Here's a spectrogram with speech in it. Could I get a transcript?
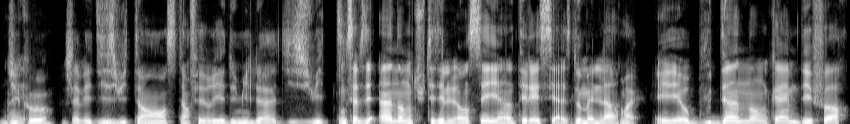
Du coup, j'avais 18 ans. C'était en février 2018. Donc, ça faisait un an que tu t'étais lancé et intéressé à ce domaine-là. Ouais. Et au bout d'un an, quand même, d'efforts,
